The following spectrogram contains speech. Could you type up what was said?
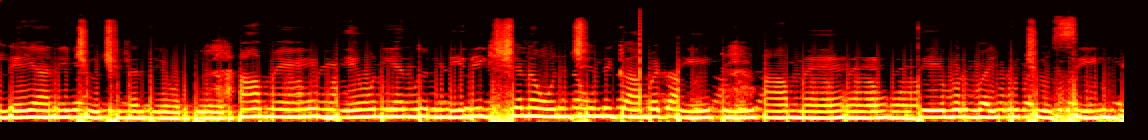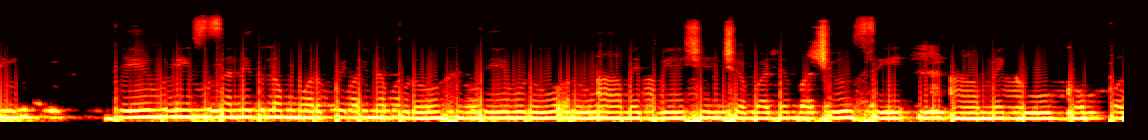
లేయాని చూచిన దేవుడు. ఆమె దేవుని ఎందు నిరీక్షణ ఉంచింది కాబట్టి ఆమె దేవుడి వైపు చూసి దేవుని సన్నిధిలో మొరపెట్టినప్పుడు దేవుడు ఆమె ద్వేషించబడ్డం చూసి ఆమెకు గొప్ప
